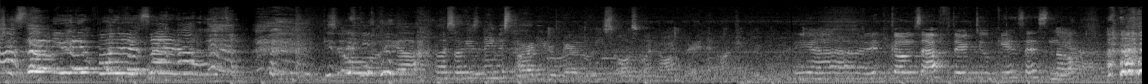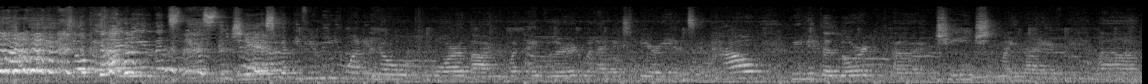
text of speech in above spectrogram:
She's so beautiful inside. so, yeah. So his name is Ardy Roberto. He's also an author and an entrepreneur. Yeah, it comes after two kisses, no? Yeah. so I mean that's that's the gist. But if you really want to know more about what I've learned, what I've experienced, and how really the Lord uh, changed my life, um,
